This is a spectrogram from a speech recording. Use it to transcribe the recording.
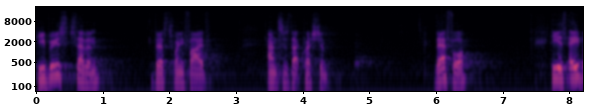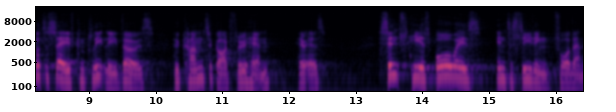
Hebrews 7, verse 25, answers that question. Therefore, he is able to save completely those who come to God through him. Here it is. Since he is always interceding for them.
